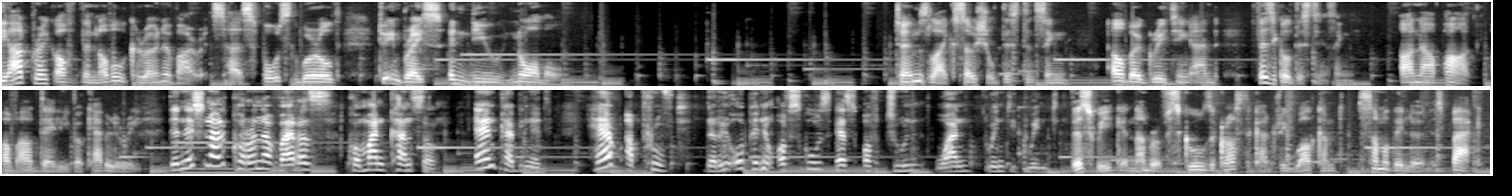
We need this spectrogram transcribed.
The outbreak of the novel coronavirus has forced the world to embrace a new normal. Terms like social distancing, elbow greeting, and physical distancing are now part of our daily vocabulary. The National Coronavirus Command Council and Cabinet have approved the reopening of schools as of June 1, 2020. This week, a number of schools across the country welcomed some of their learners back.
